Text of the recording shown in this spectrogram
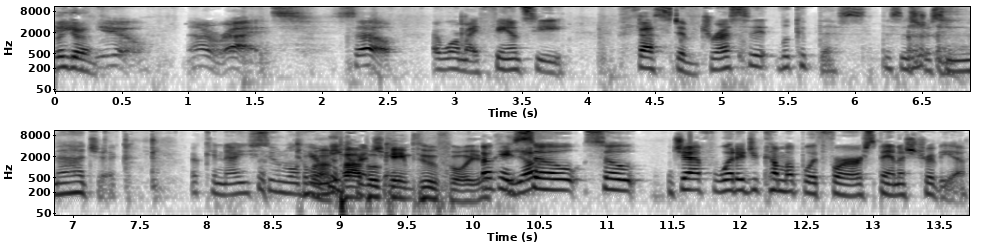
Look at Thank him. you. All right. So I wore my fancy festive dress. It. Look at this. This is just magic. Okay, now you soon will Come hear on, me Papu crunching. came through for you. Okay, Yep. so so Jeff, what did you come up with for our Spanish trivia?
